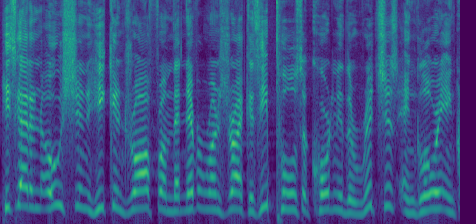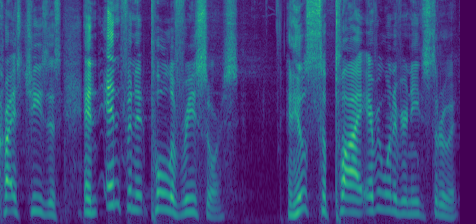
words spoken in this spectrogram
He's got an ocean He can draw from that never runs dry because He pulls according to the riches and glory in Christ Jesus, an infinite pool of resource. And He'll supply every one of your needs through it.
